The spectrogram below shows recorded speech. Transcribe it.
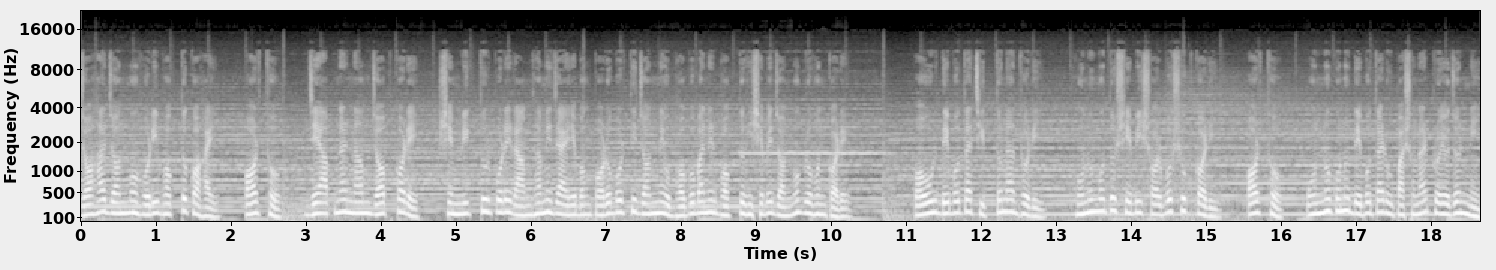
জহা জন্ম হরিভক্ত কহাই। অর্থ, যে আপনার নাম জপ করে, সে মৃত্যুর পরে রামধামে যায় এবং পরবর্তী জন্মেও ভগবানের ভক্ত হিসেবে জন্মগ্রহণ করে। অউর দেবতা চিত্ত না ধরি হনুমত সেবী সর্বসুখ করি। অর্থ, অন্য কোনো দেবতার উপাসনার প্রয়োজন নেই।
